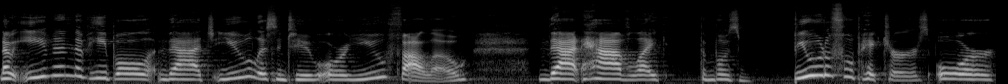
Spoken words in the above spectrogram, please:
Now even the people that you listen to or you follow that have like the most beautiful pictures or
